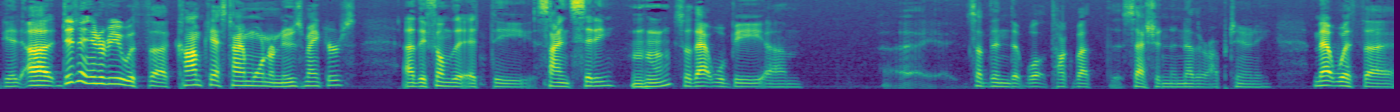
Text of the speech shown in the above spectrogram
Good. Uh, did an interview with uh, Comcast Time Warner Newsmakers. Uh, they filmed it at the Science City, Mm-hmm. so that will be um, something that we'll talk about the session. Another opportunity. Met with uh,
